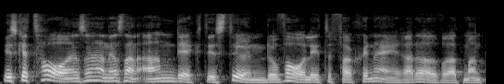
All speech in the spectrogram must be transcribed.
vi ska ta en sån här nästan andäktig stund och vara lite fascinerad över att man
